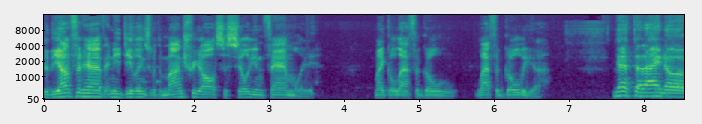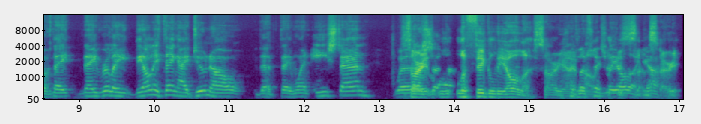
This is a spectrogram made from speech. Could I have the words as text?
Did the outfit have any dealings with the Montreal Sicilian family, Michael Lafagol Lafagolia? Not that I know of. They they really the only thing I do know that they went east on was sorry, uh, LaFigliola. Sorry, I apologize. I'm yeah. sorry.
